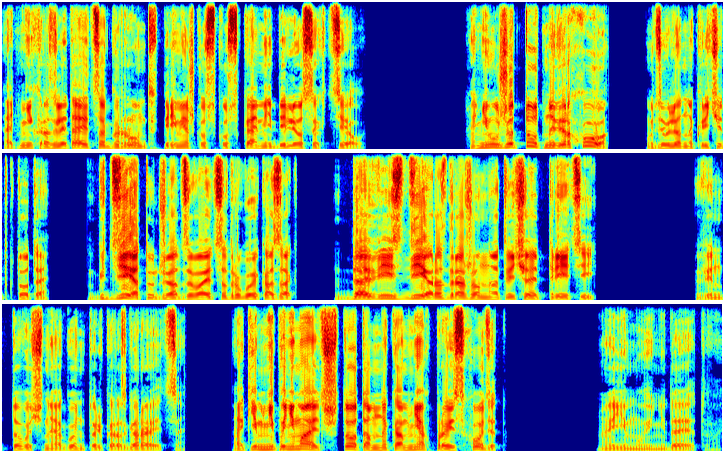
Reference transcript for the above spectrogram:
От них разлетается грунт вперемешку с кусками белесых тел. «Они уже тут, наверху!» — удивленно кричит кто-то. «Где?» — тут же отзывается другой казак. «Да везде!» — раздраженно отвечает третий. Винтовочный огонь только разгорается. Аким не понимает, что там на камнях происходит. А ему и не до этого.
